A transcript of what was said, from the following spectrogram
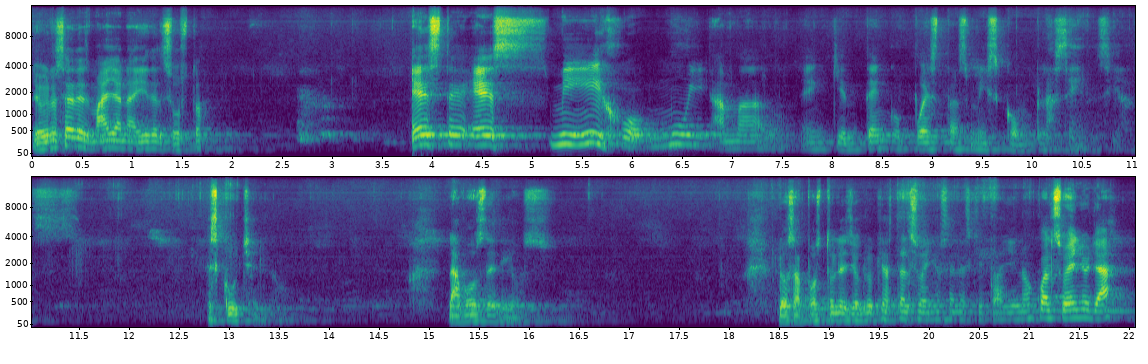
Yo creo que se desmayan ahí del susto. Este es mi hijo muy amado en quien tengo puestas mis complacencias. Escúchenlo. La voz de Dios. Los apóstoles, yo creo que hasta el sueño se les quitó allí, ¿no? ¿Cuál sueño ya?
